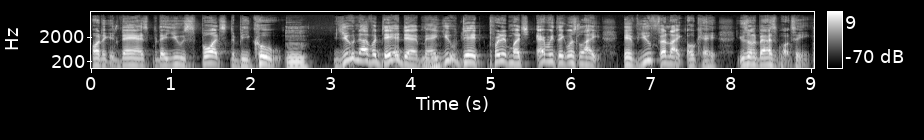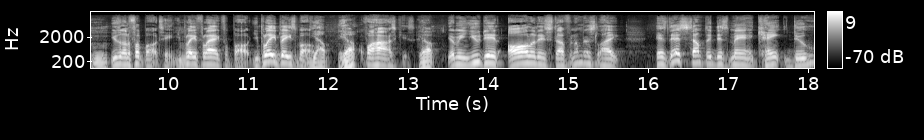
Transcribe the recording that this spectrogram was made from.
or they can dance, but they use sports to be cool. Mm-hmm. You never did that, man. You did pretty much everything. Was like if you felt like okay, you was on the basketball team, you was on the football team, you played flag football, you played baseball, Mm-hmm. Yep, yep. for Huskies. Yep. I mean, you did all of this stuff, and I'm just like, is there something this man can't do?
